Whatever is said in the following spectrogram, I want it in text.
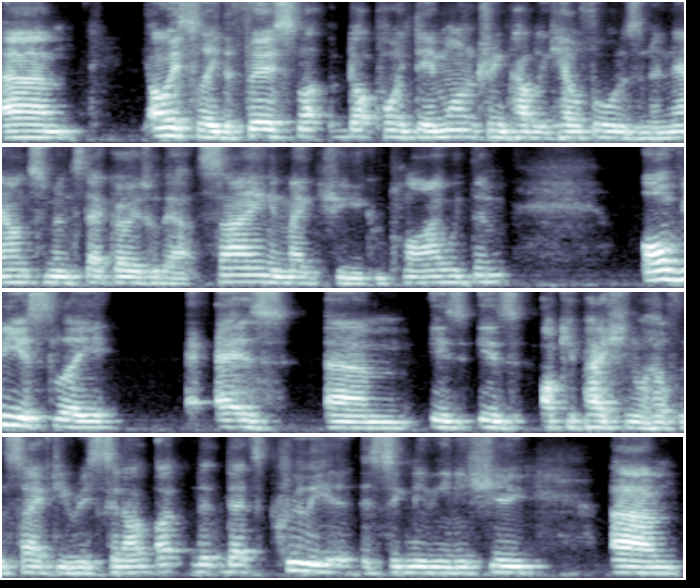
Um, obviously, the first dot point there, monitoring public health orders and announcements, that goes without saying, and make sure you comply with them. Obviously, as um, is is occupational health and safety risks, and I, I, that's clearly a, a significant issue. Um,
